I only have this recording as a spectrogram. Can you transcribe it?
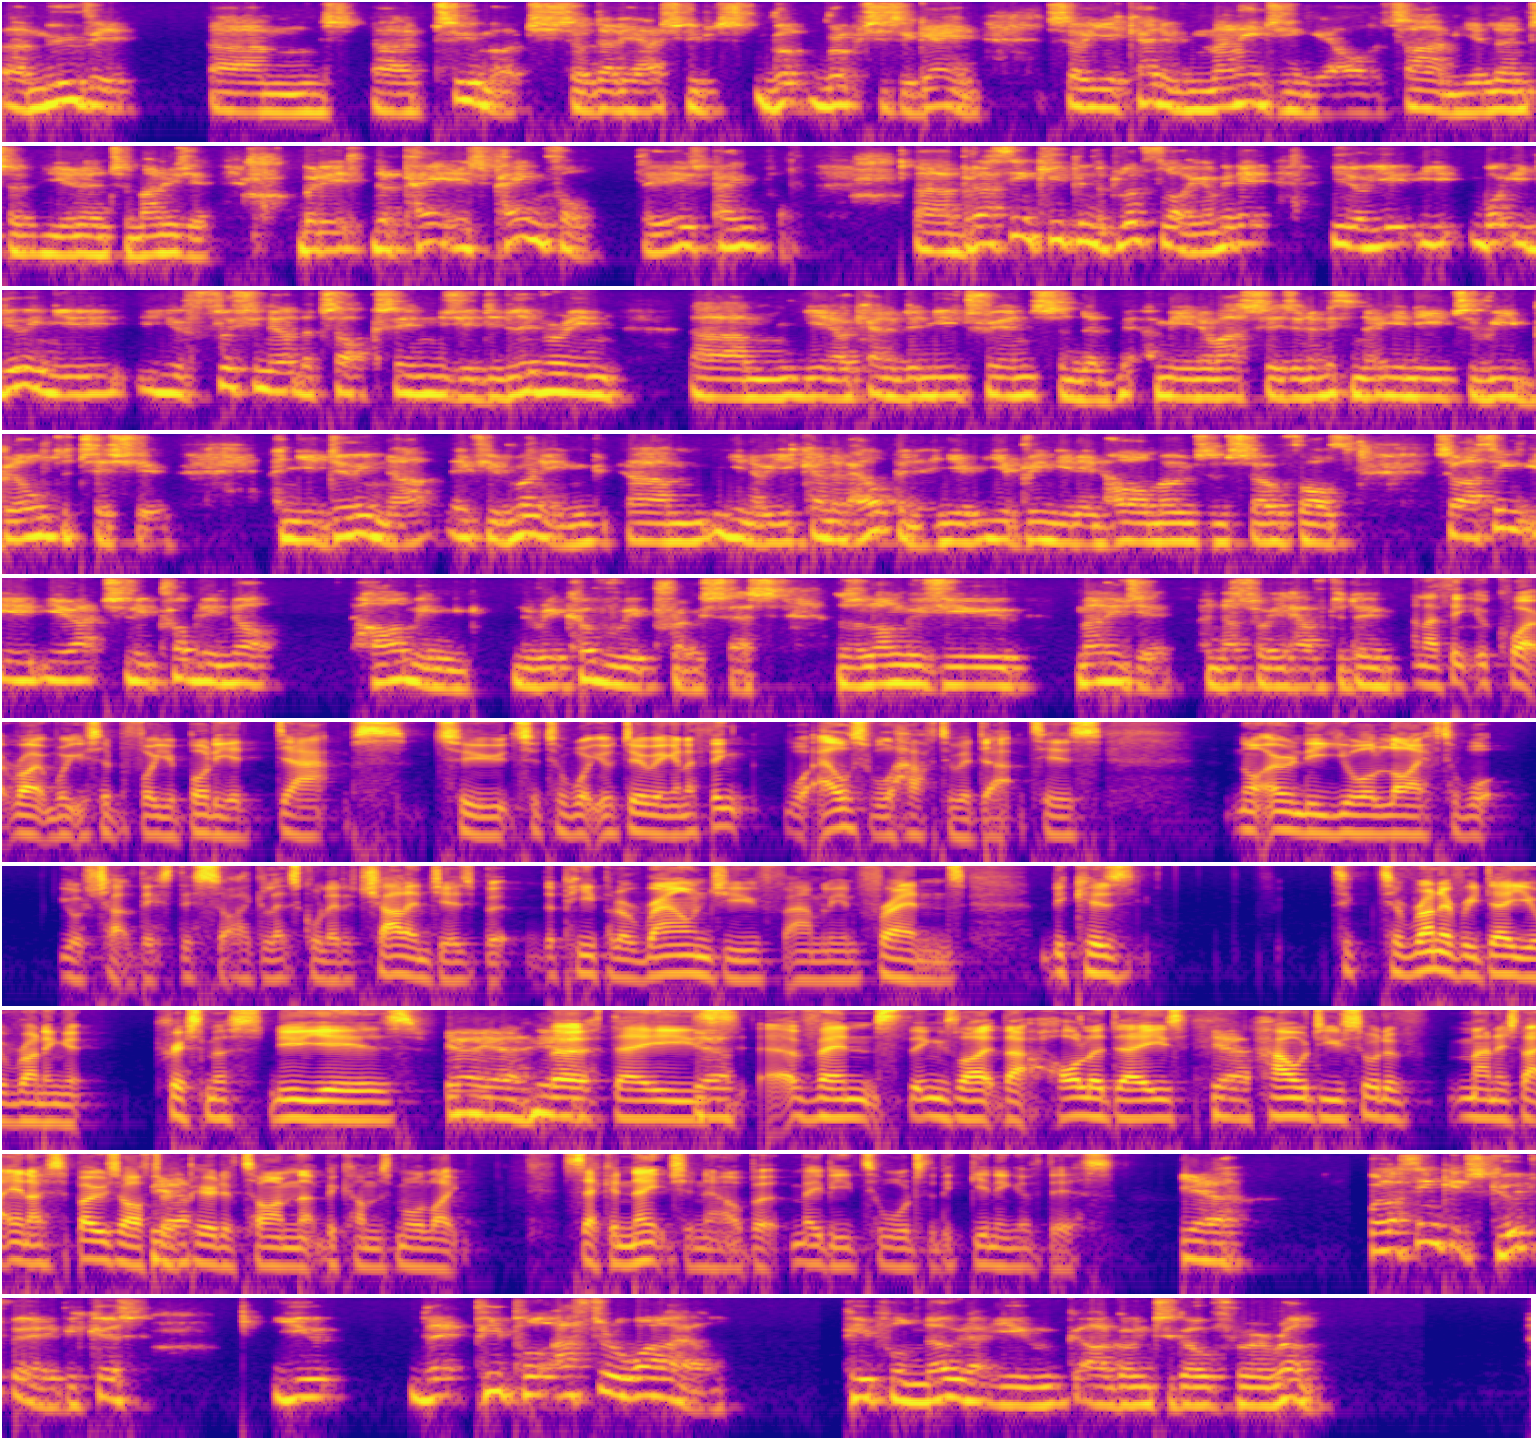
uh, move it um, uh, too much so that it actually ru- ruptures again. So you're kind of managing it all the time. You learn to you learn to manage it, but it, the pain is painful. It is painful. Uh, but I think keeping the blood flowing. I mean, it, you know, you, you, what you're doing, you you're flushing out the toxins. You're delivering um, you know, kind of the nutrients and the amino acids and everything that you need to rebuild the tissue. And you're doing that if you're running, um, you know, you're kind of helping it and you're, you're bringing in hormones and so forth. So I think you, you're actually probably not harming the recovery process as long as you manage it. And that's what you have to do. And I think you're quite right. What you said before, your body adapts to, to to what you're doing. And I think what else will have to adapt is not only your life to what your cha- this this let's call it a challenges, but the people around you, family and friends, because to to run every day, you're running at Christmas, New Year's, Yeah, yeah, yeah. birthdays, events, things like that, holidays. Yeah. How do you sort of manage that in? I suppose after a period of time, that becomes more like second nature now, but maybe towards the beginning of this. Yeah. Well, I think it's good really because you that people after a while, people know that you are going to go for a run,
